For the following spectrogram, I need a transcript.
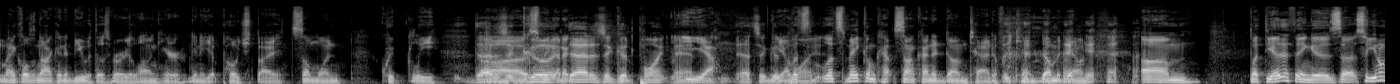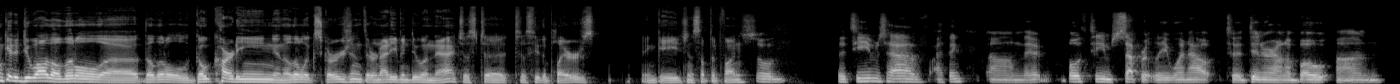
Michael's not going to be with us very long here. Going to get poached by someone quickly. That is a uh, good. So gotta, that is a good point, man. Yeah, that's a good. Yeah, point. let's let's make them sound kind of dumb, Tad, if we can dumb it down. yeah. um, but the other thing is, uh, so you don't get to do all the little uh, the little go karting and the little excursions. They're not even doing that just to to see the players engage in something fun. So the teams have, I think, um, they both teams separately went out to dinner on a boat on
